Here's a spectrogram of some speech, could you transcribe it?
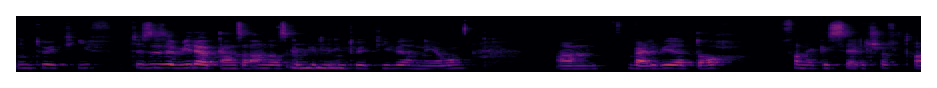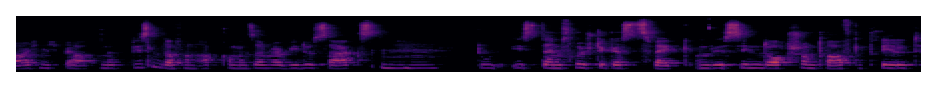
Intuitiv. Das ist ja wieder ein ganz anderes Kapitel, mhm. intuitive Ernährung. Ähm, weil wir doch von der Gesellschaft, traue ich mich behaupten, ein bisschen davon abkommen sind, weil wie du sagst, mhm du isst dein Frühstück als Zweck und wir sind doch schon drauf gedrillt,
